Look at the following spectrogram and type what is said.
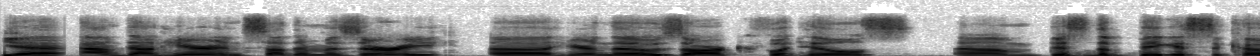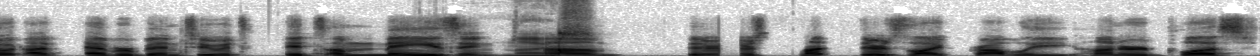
Yeah, I'm down here in southern Missouri, uh, here in the Ozark foothills, um, this is the biggest Sukkot I've ever been to. It's it's amazing. Nice. Um, there's there's like probably hundred plus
